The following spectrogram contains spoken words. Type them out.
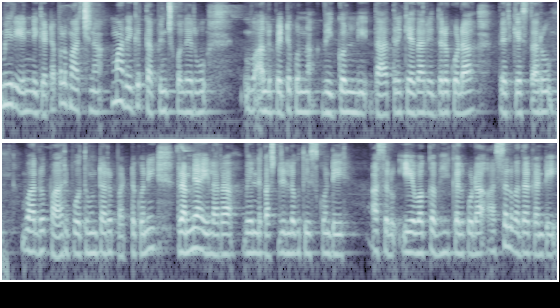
మీరు ఎన్ని గెటపలు మార్చినా మా దగ్గర తప్పించుకోలేరు. వాళ్ళు పెట్టుకున్న విగ్గుల్ని దాత్రి కేదార్ ఇద్దరు కూడా పెరికేస్తారు. వాళ్ళు పారిపోతూ ఉంటారు. పట్టుకొని రమ్య ఇలారా వీళ్ళని కస్టడీలోకి తీసుకోండి. అసలు ఏ ఒక్క వెహికల్ కూడా అస్సలు వదలకండి.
